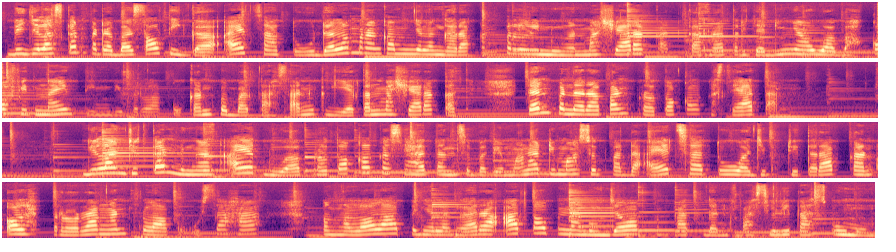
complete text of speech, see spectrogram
dijelaskan pada pasal 3 ayat 1 dalam rangka menyelenggarakan perlindungan masyarakat karena terjadinya wabah COVID-19 diberlakukan pembatasan kegiatan masyarakat dan penerapan protokol kesehatan. Dilanjutkan dengan ayat 2, protokol kesehatan sebagaimana dimaksud pada ayat 1 wajib diterapkan oleh perorangan pelaku usaha, pengelola, penyelenggara, atau penanggung jawab tempat dan fasilitas umum.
